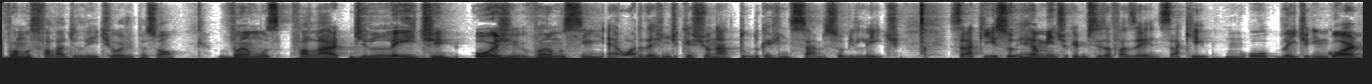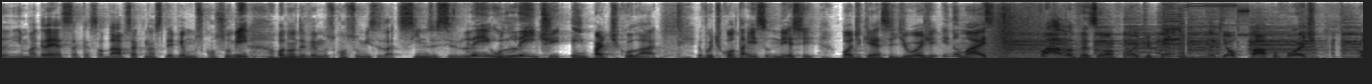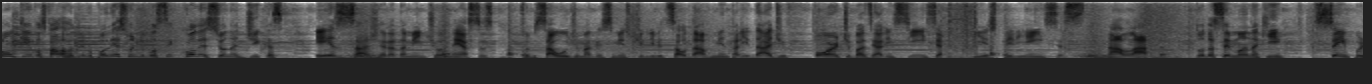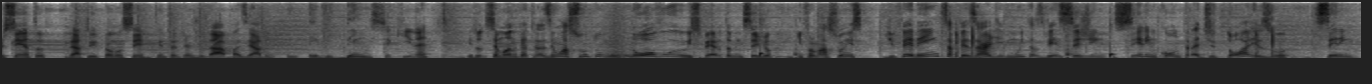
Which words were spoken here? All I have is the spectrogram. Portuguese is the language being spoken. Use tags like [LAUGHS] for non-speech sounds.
Vamos falar de leite hoje, pessoal. Vamos falar de leite hoje. Vamos sim. É hora da gente questionar tudo que a gente sabe sobre leite. Será que isso realmente é o que precisa fazer? Será que o leite engorda, emagrece, será que é saudável? Será que nós devemos consumir ou não devemos consumir esses laticínios, esses le o leite em particular? Eu vou te contar isso nesse podcast de hoje e no mais. Fala pessoa forte, bem-vindo aqui ao Papo Forte, com quem vos fala Rodrigo Polesso, onde você coleciona dicas exageradamente honestas sobre saúde, emagrecimento, estilo de vida saudável, mentalidade forte baseada em ciência e experiências na lata. Toda semana aqui 100% gratuito para você, tentando te ajudar baseado em evidência aqui, né? E toda semana eu quero trazer um assunto novo, eu espero também que sejam informações diferentes, apesar de muitas vezes sejam, serem contraditórias ou serem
